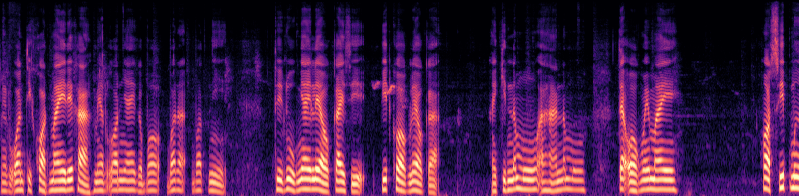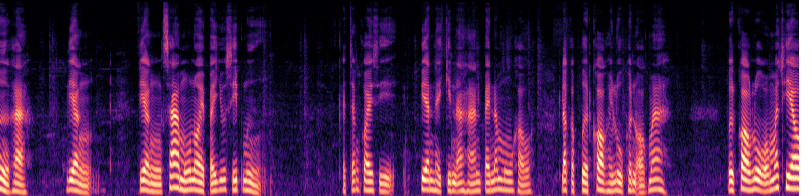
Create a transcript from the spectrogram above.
แม่ลูกอ่อนที่ขอดไม่เด้ค่ะ แม่ลูกอ่อนใหญ่กับบ่บ่บ่นี่ที่ลูกใหญ่แล้วใกล้สิปิดคอกแล้วก็ให้กินน้ำมูอาหารน้ำมู แต่ออกใหม่ๆฮอดสิบมือค่ะเลี้ยงเลี้ยงซ่าหมูหน่อยไปอยู่สิบมือ ก็จังคอยสิเปลี่ยนให้กินอาหารไปน้ำมูเขา แล้วก็เปิดคอกให้ลูกเพิ่นออกมา เปิดคอกลูกออกมาเที่ยว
